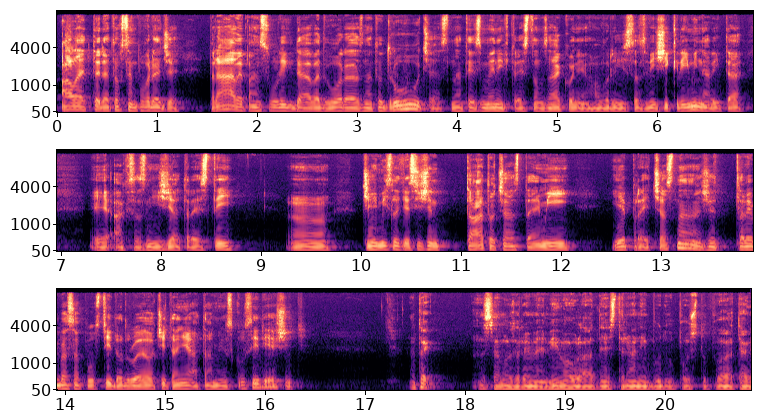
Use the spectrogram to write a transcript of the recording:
Ale teda to chcem povedať, že práve pán Sulík dáva dôraz na tú druhú časť, na tie zmeny v trestnom zákone. Hovorí, že sa zvýši kriminalita, ak sa znižia tresty. Čiže myslíte si, že táto časť témy je predčasná, že treba sa pustiť do druhého čítania a tam ju skúsiť riešiť? No tak samozrejme mimovládne strany budú postupovať tak,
